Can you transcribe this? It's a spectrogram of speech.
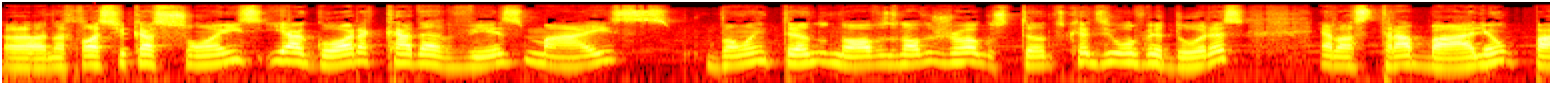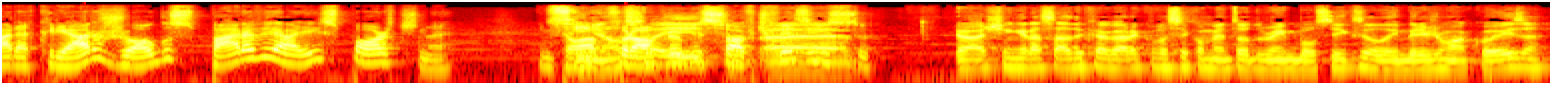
ah, nas classificações e agora cada vez mais vão entrando novos novos jogos, tanto que as desenvolvedoras elas trabalham para criar jogos para virar esporte, né? Então Sim, a própria isso, Ubisoft fez é, isso. Eu acho engraçado que agora que você comentou do Rainbow Six, eu lembrei de uma coisa,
